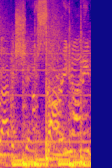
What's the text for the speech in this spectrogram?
grab. Sorry, honey.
